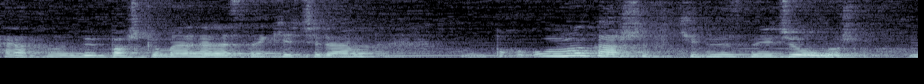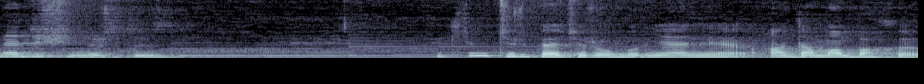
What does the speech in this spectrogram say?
həyatımın bir başqa mərhələsinə keçirəm. Bax ona qarşı fikriniz necə olur? Nə düşünürsüz? Fikrim cürbəcür olur. Yəni adama baxı,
